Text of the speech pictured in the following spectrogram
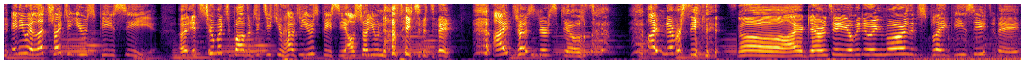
Anyway, let's try to use PC. Uh, it's too much bother to teach you how to use PC. I'll show you nothing today. I trust your skills. I've never seen this. Oh, I guarantee you'll be doing more than just playing PC today.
